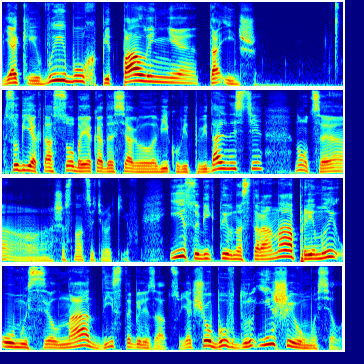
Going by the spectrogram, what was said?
як і вибух, підпалення та інше. Суб'єкт особа, яка досягла віку відповідальності, ну це 16 років. І суб'єктивна сторона прямий умисел на дестабілізацію. Якщо був інший умисел,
